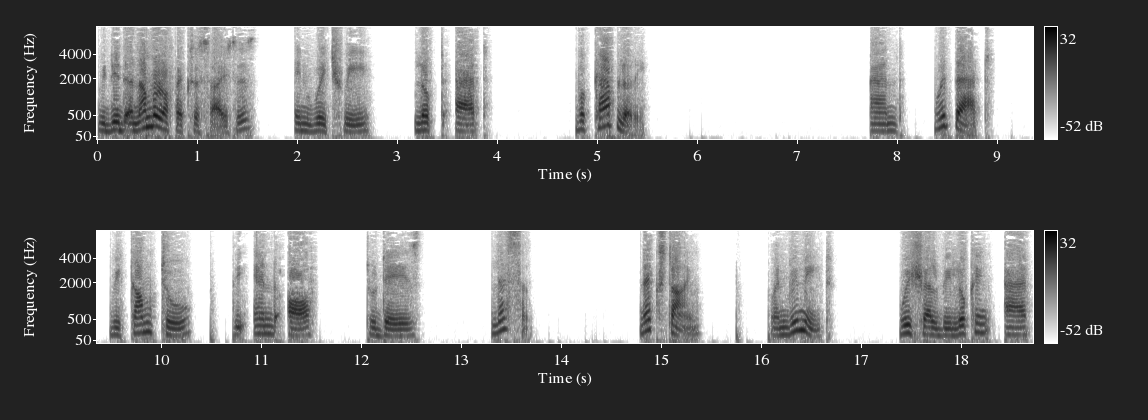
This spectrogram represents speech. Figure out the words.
we did a number of exercises in which we looked at vocabulary and with that we come to the end of today's lesson. Next time, when we meet, we shall be looking at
